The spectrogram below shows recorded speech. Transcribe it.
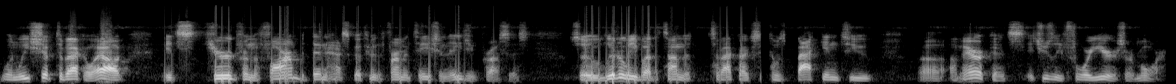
when we ship tobacco out, it's cured from the farm, but then it has to go through the fermentation and aging process. So literally, by the time the tobacco actually comes back into uh, America, it's it's usually four years or more.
